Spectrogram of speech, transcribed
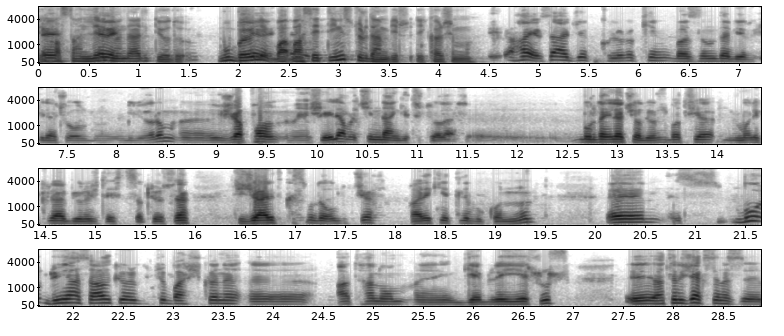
e, hastanelere evet. gönderdik diyordu. Bu böyle evet, ba- bahsettiğiniz evet. türden bir karışım mı? E, hayır sadece klorokin bazında bir ilaç olduğunu biliyorum. Ee, Japon şeyli ama Çin'den getirtiyorlar. Ee, buradan ilaç alıyoruz. Batıya moleküler biyoloji testi satıyoruz falan. Ticaret kısmı da oldukça hareketli bu konunun. Ee, bu Dünya Sağlık Örgütü Başkanı e, Adhanom e, Gebreyesus e, hatırlayacaksınız e,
